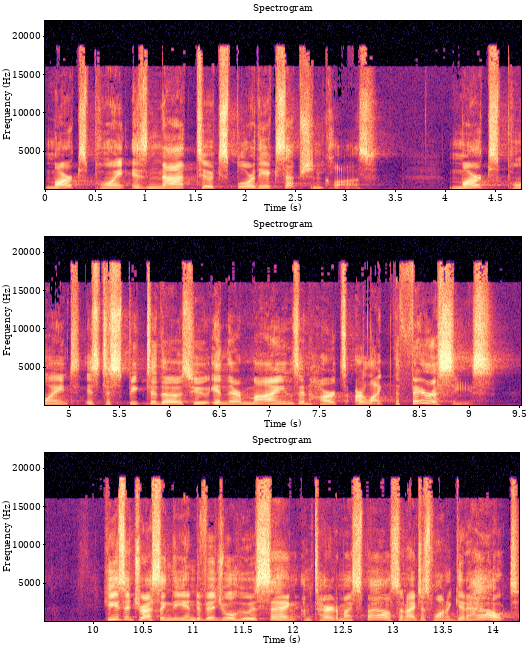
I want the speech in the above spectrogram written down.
Mark's point is not to explore the exception clause. Mark's point is to speak to those who, in their minds and hearts, are like the Pharisees. He's addressing the individual who is saying, I'm tired of my spouse and I just want to get out.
